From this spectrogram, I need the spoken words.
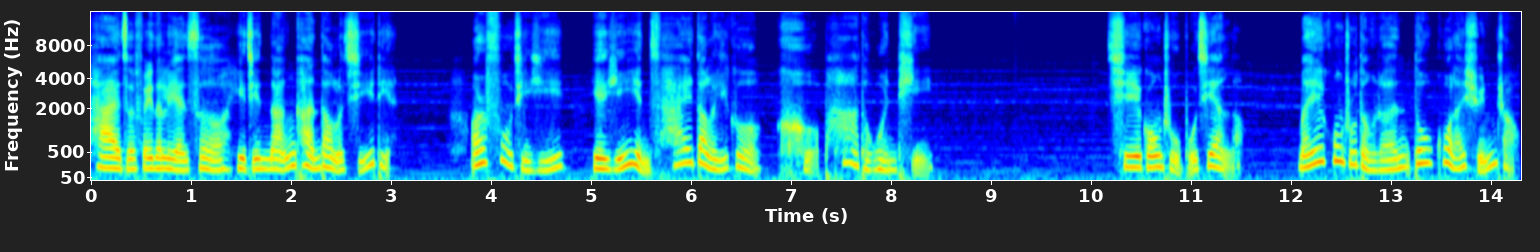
太子妃的脸色已经难看到了极点。而傅锦仪也隐隐猜到了一个可怕的问题：七公主不见了，梅公主等人都过来寻找，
